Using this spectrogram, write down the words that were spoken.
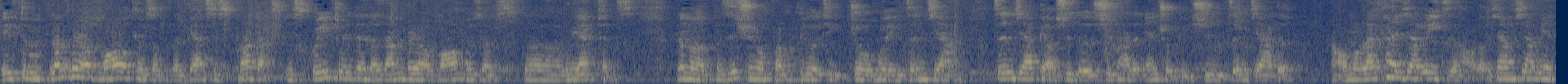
，If the number of molecules of the gases products is greater than the number of molecules of the reactants，那么 positional probability 就会增加，增加表示的是它的 entropy 是增加的。好，我们来看一下例子好了，像下面。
